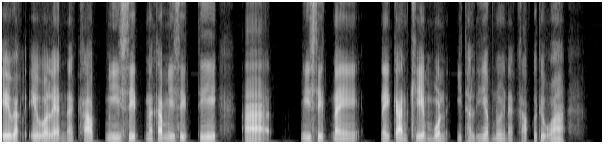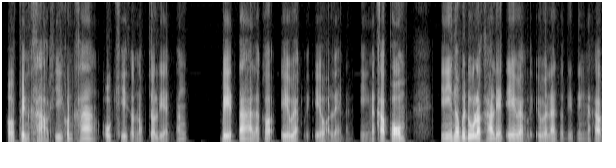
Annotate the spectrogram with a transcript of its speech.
AWAC หรือ a v a l a n c h นะครับ มีสิทธิ์นะครับ มีสิทธิ์ที่อ่ามีสิทธิ์ใน ในการเคลมบนอีเทเรียมด้วยนะครับ ก็ถือว่าเออเป็นข่าวที่ค่อนข้างโอเคสำหรับเจ้าเหรียญทั้งเบต้าแล้วก็ AWAC หรือ a v a l a n นั่นเองนะครับผม ทีนี้เราไปดูราคาเหรียญ AWAC หรือ a v a l a n สักนิดนึงนะครับ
